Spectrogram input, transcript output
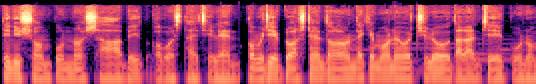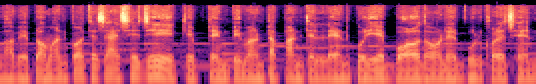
তিনি সম্পূর্ণ স্বাভাবিক অবস্থায় ছিলেন। কমিটির প্রশ্নের ধরন দেখে মনে হচ্ছিল, তারা যে কোনোভাবে প্রমাণ করতে চাইছে যে ক্যাপ্টেন বিমানটা পানিতে ল্যান্ড করিয়ে বড় ধরনের ভুল করেছেন।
